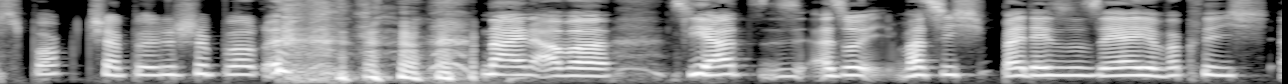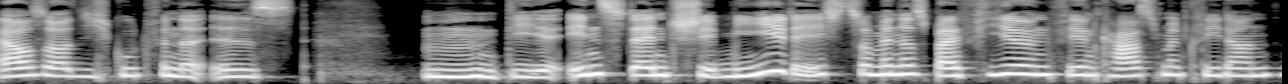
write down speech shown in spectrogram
Spock Chapel Schipperin. Nein, aber sie hat, also was ich bei dieser Serie wirklich außerordentlich gut finde, ist mh, die Instant Chemie, die ich zumindest bei vielen, vielen Castmitgliedern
